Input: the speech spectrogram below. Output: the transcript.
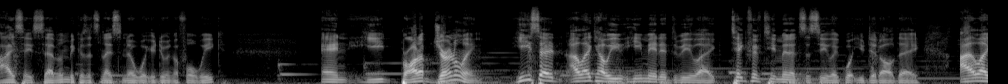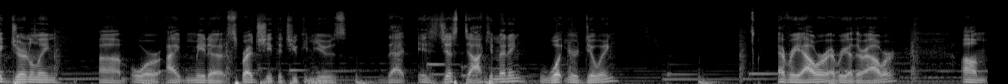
I say seven because it's nice to know what you're doing a full week. And he brought up journaling. He said, I like how he, he made it to be like, take 15 minutes to see like what you did all day. I like journaling um, or I made a spreadsheet that you can use that is just documenting what you're doing every hour, every other hour um,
